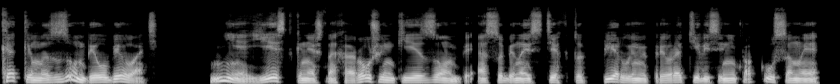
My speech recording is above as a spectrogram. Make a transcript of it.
Как им зомби убивать? Не, есть, конечно, хорошенькие зомби, особенно из тех, кто первыми превратились и непокусанные.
